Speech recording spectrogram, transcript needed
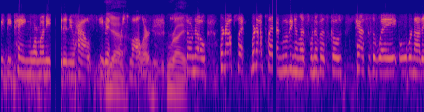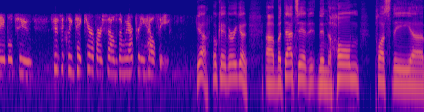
we'd be paying more money to get a new house, even Yeah. if it were smaller. Right. So no, we're not pla- we're not planning on moving unless one of us goes passes away or we're not able to physically take care of ourselves, and we are pretty healthy. Yeah. Okay. Very good. Uh, but that's it. Then the home plus the uh,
